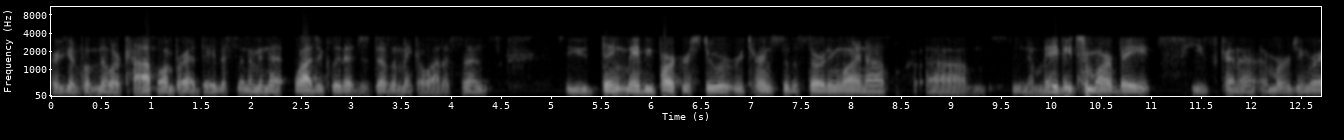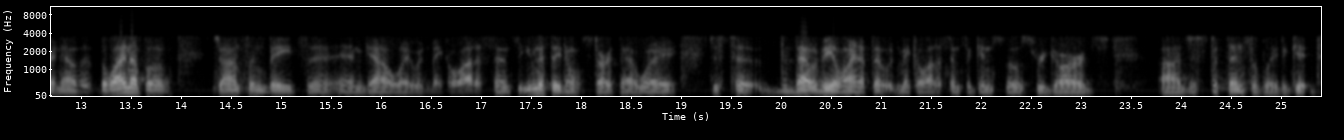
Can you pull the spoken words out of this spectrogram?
are you going to put Miller Kopp on Brad Davison? I mean that logically that just doesn't make a lot of sense. So you think maybe Parker Stewart returns to the starting lineup. Um, you know maybe Tamar Bates. He's kind of emerging right now. The, the lineup of Johnson, Bates, and, and Galloway would make a lot of sense, even if they don't start that way. Just to that would be a lineup that would make a lot of sense against those three guards, uh, just defensively to get to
